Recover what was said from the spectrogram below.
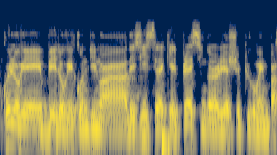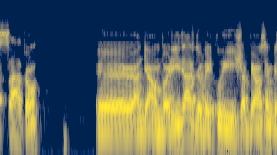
quello che vedo che continua ad esistere è che il pressing non riesce più come in passato. Eh, andiamo un po' in ritardo, per cui abbiamo sempre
